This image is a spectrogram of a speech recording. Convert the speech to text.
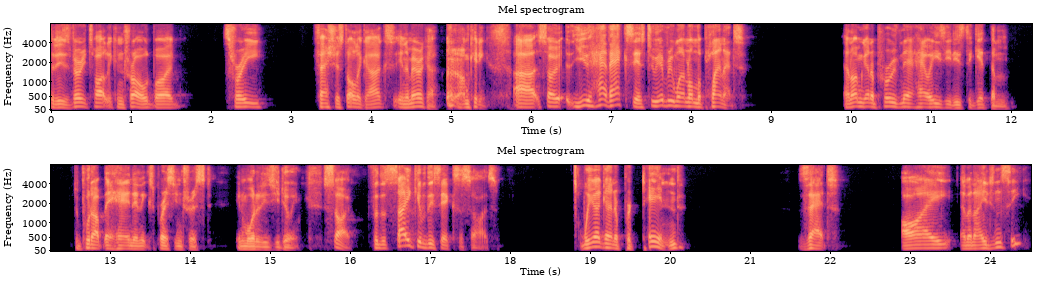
that is very tightly controlled by three fascist oligarchs in America. I'm kidding. Uh, so you have access to everyone on the planet. And I'm going to prove now how easy it is to get them to put up their hand and express interest in what it is you're doing. So, for the sake of this exercise, we are going to pretend that I am an agency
